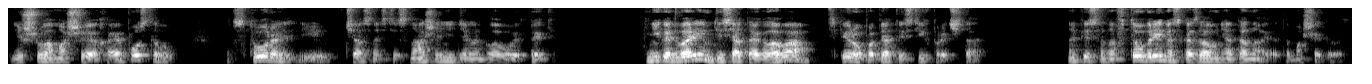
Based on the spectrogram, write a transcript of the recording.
Ишуа Машеха и апостолов с Торой и, в частности, с нашей недельной главой Эки. Книга Дворим, 10 глава, с 1 по 5 стих прочитаю. Написано, в то время сказал мне Адонай, это Маше говорит,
